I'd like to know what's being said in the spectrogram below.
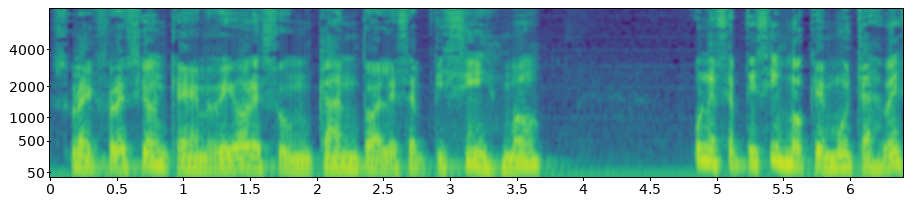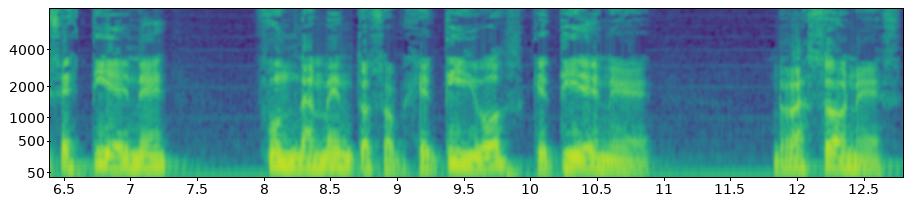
Es una expresión que en rigor es un canto al escepticismo, un escepticismo que muchas veces tiene fundamentos objetivos, que tiene razones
